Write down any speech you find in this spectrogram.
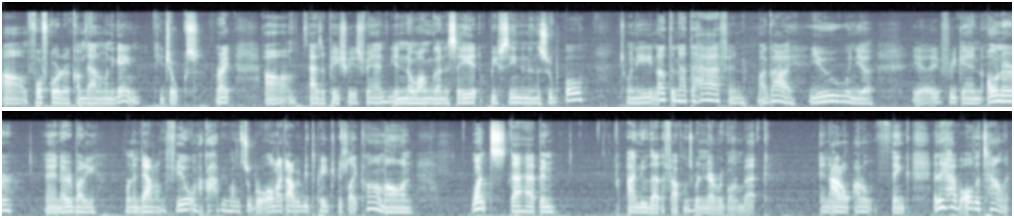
uh, fourth quarter, come down and win the game, he chokes, right? Um, as a Patriots fan, you know I'm gonna say it. We've seen it in the Super Bowl, 28 nothing at the half, and my guy, you and your, your, your freaking owner and everybody running down on the field. Oh my God, we won the Super Bowl. Oh my God, we beat the Patriots. Like, come on. Once that happened, I knew that the Falcons were never going back and I don't I don't think and they have all the talent,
